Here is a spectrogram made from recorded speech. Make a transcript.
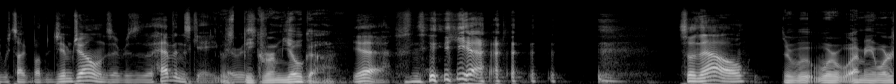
like we talked about the Jim Jones. There was the Heaven's Gate. There's there was, Bikram yoga. Yeah, yeah. so now, There, we- we're I mean we're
